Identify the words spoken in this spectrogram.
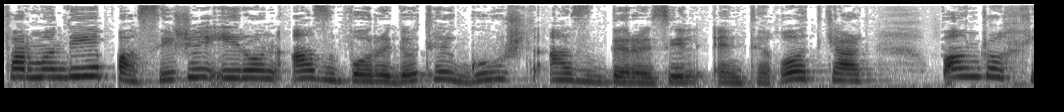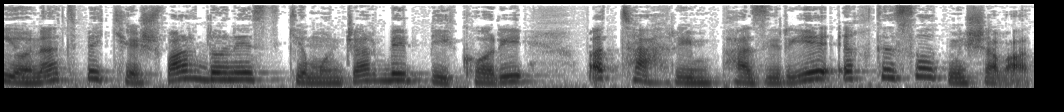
فرمانده بسیج ایران از واردات گوشت از برزیل انتقاد کرد و آن را خیانت به کشور دانست که منجر به بیکاری و تحریم پذیری اقتصاد می شود.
